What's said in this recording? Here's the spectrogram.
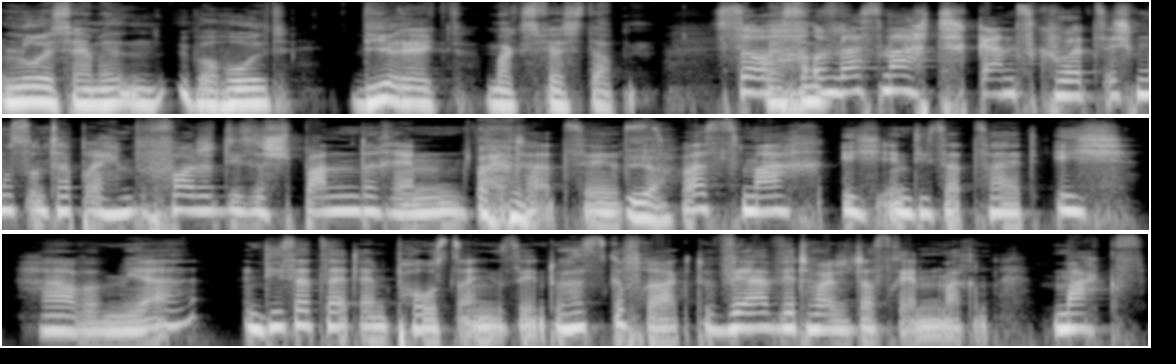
Lewis Hamilton überholt direkt Max Verstappen. So, und was macht, ganz kurz, ich muss unterbrechen, bevor du dieses spannende Rennen weitererzählst. ja. Was mache ich in dieser Zeit? Ich habe mir in dieser Zeit einen Post angesehen. Du hast gefragt, wer wird heute das Rennen machen? Max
